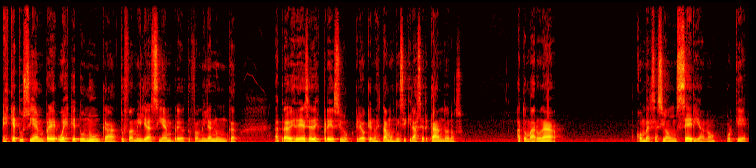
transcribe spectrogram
es que tú siempre o es que tú nunca, tu familia siempre o tu familia nunca, a través de ese desprecio, creo que no estamos ni siquiera acercándonos a tomar una conversación seria, ¿no? Porque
